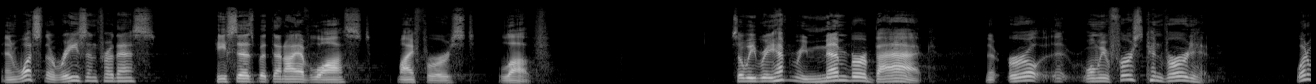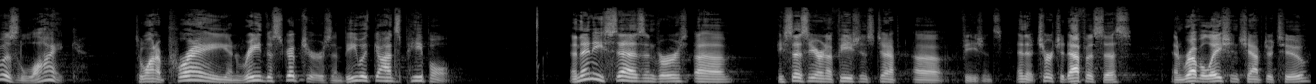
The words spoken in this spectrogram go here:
And what's the reason for this? He says, But then I have lost my first love. So we have to remember back that early, when we were first converted, what it was like to want to pray and read the scriptures and be with God's people. And then he says in verse, uh, he says here in Ephesians, chapter, uh, Ephesians, in the church at Ephesus, and Revelation chapter 2,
